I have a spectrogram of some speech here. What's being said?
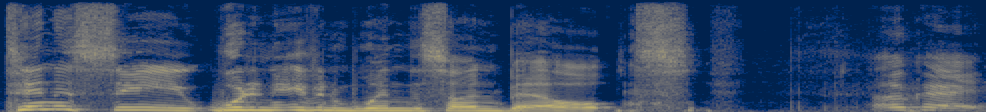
Tennessee wouldn't even win the Sun Belt. okay.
